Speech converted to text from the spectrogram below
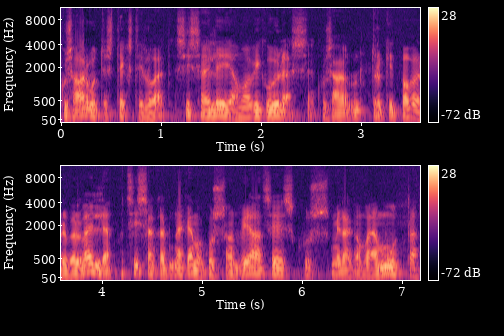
kui sa arvutist teksti loed, siis sa ei leia oma vigu üles, kui sa trükid paberi peal välja, vot siis sa hakkad nägema, kus on vead sees, kus midagi on vaja muuta,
